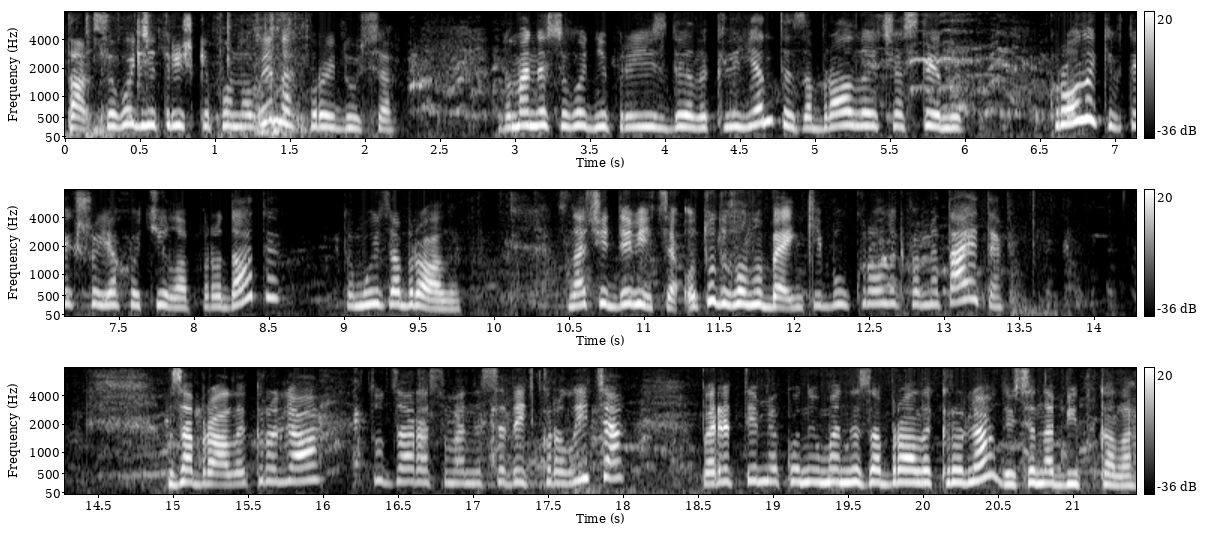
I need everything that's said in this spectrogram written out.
Так, сьогодні трішки по новинах пройдуся. До мене сьогодні приїздили клієнти, забрали частину кроликів, тих, що я хотіла продати, тому і забрали. Значить, дивіться, отут голубенький був кролик, пам'ятаєте? Забрали кроля. Тут зараз у мене сидить кролиця. Перед тим, як вони в мене забрали кроля, дивіться, набібкала.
